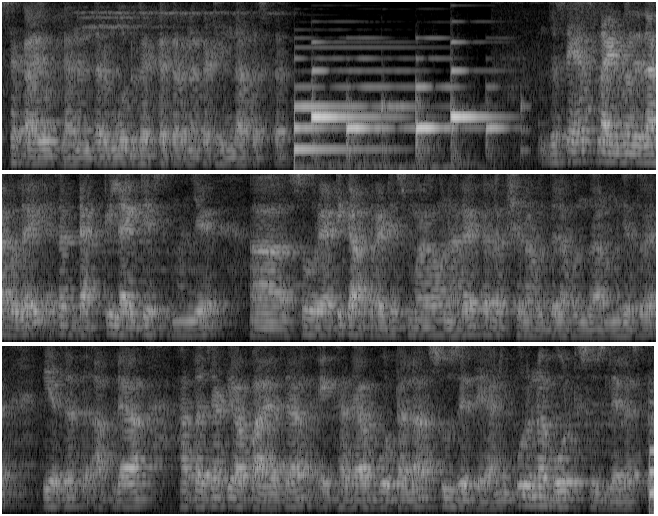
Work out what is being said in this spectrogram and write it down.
सकाळी उठल्यानंतर मूठ घट्ट करणं कठीण जात असतं. जसं ह्या स्लाईडमध्ये दाखवलं आहे याचा डॅक्टिलायटिस म्हणजे सोरॅटिक आर्थरायटिसमुळे होणाऱ्या एका लक्षणाबद्दल आपण जाणून घेतोय. याच्यात आपल्या हाताच्या किंवा पायाच्या एखाद्या बोटाला सूज येते आणि पूर्ण बोट सुजलेलं असतं.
